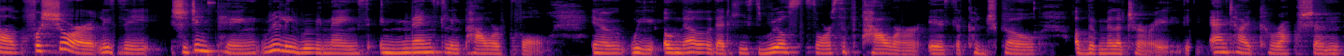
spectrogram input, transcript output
Um, for sure, Lizzi, Xi Jinping really remains immensely powerful. You know, we all know that his real source of power is the control of the military, the anti-corruption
